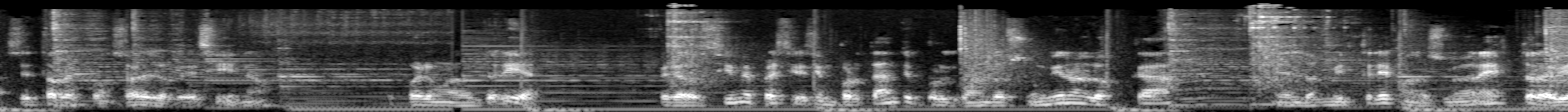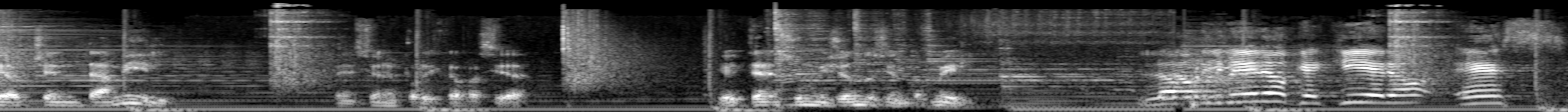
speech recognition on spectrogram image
acepta responsable de lo que decís, ¿no? Después de una auditoría. Pero sí me parece que es importante porque cuando asumieron los K en el 2003, cuando asumió Néstor, había 80.000 pensiones por discapacidad. Y hoy tenés 1.200.000. Lo primero que quiero es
